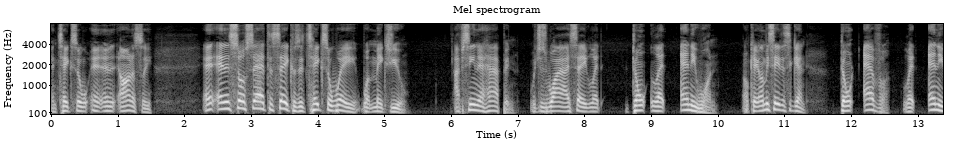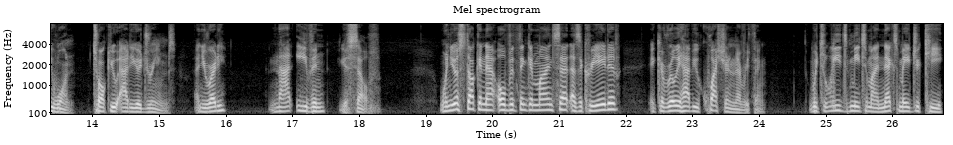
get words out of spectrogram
and takes away, and, and honestly, and, and it's so sad to say because it takes away what makes you. I've seen it happen, which is why I say let don't let anyone. Okay, let me say this again. Don't ever let anyone talk you out of your dreams. And you ready? Not even yourself. When you're stuck in that overthinking mindset as a creative, it can really have you questioning everything, which leads me to my next major key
